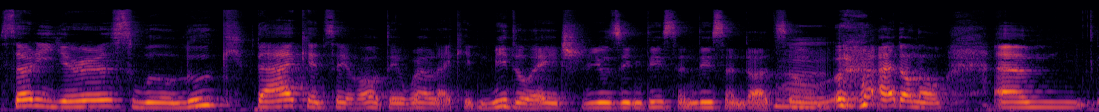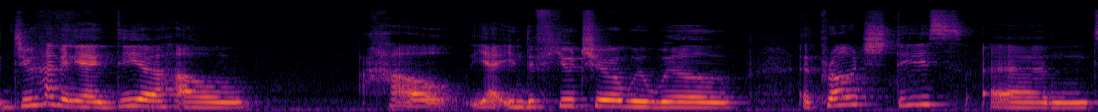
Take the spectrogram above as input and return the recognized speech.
30 years will look back and say, oh, they were like in middle age using this and this and that. Mm. So hmm. I don't know. Um, do you have any idea how, how, yeah, in the future we will approach this and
